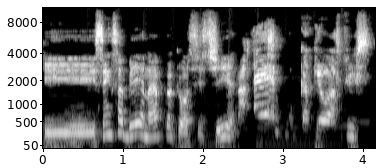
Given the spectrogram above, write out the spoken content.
e sem saber, na época que eu assistia, na época que eu assistia,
